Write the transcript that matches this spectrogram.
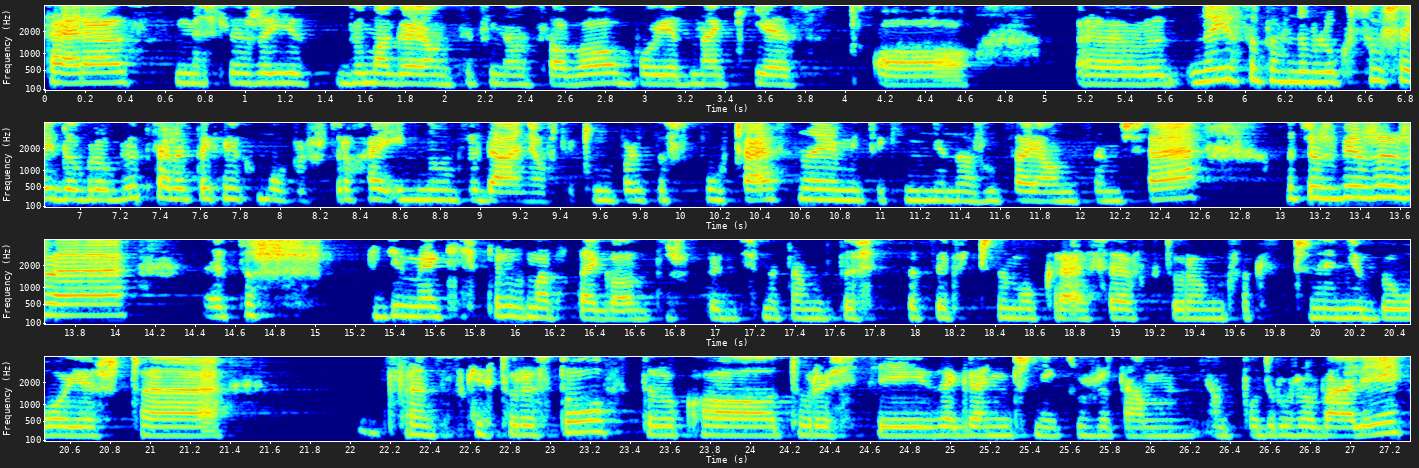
teraz myślę, że jest wymagający finansowo, bo jednak jest o e, no jest o pewnym luksusie i dobrobycie, ale tak jak mówisz, w trochę innym wydaniu, w takim bardzo współczesnym i takim nienarzucającym się, chociaż wierzę, że też widzimy jakiś pryzmat tego, też byliśmy tam w dość specyficznym okresie, w którym faktycznie nie było jeszcze francuskich turystów, tylko turyści zagraniczni, którzy tam podróżowali.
